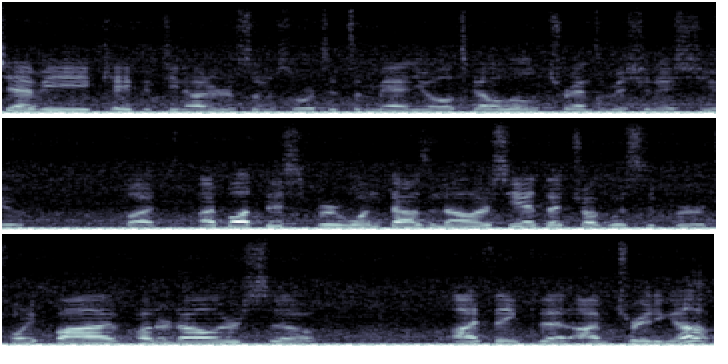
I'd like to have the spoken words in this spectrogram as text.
Chevy K1500 of some sorts. It's a manual, it's got a little transmission issue. But I bought this for $1,000. He had that truck listed for $2,500. So I think that I'm trading up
